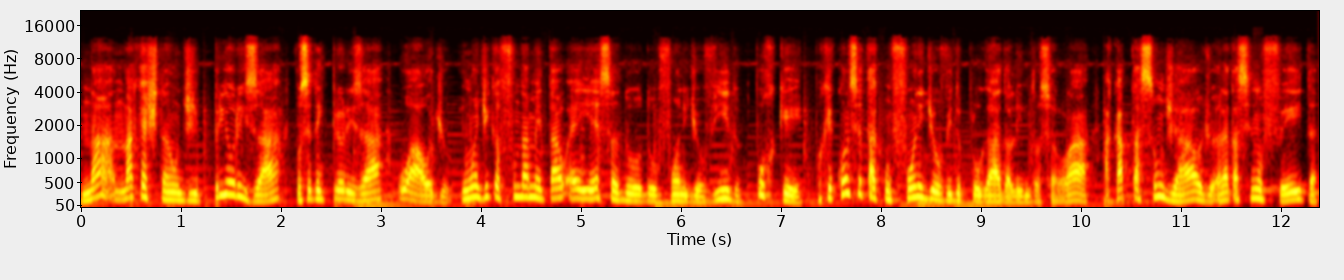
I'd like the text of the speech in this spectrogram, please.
na, na questão de priorizar, você tem que priorizar o áudio. E uma dica fundamental é essa do, do fone de ouvido. Por quê? Porque quando você está com fone de ouvido plugado ali no seu celular, a captação de áudio ela está sendo feita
